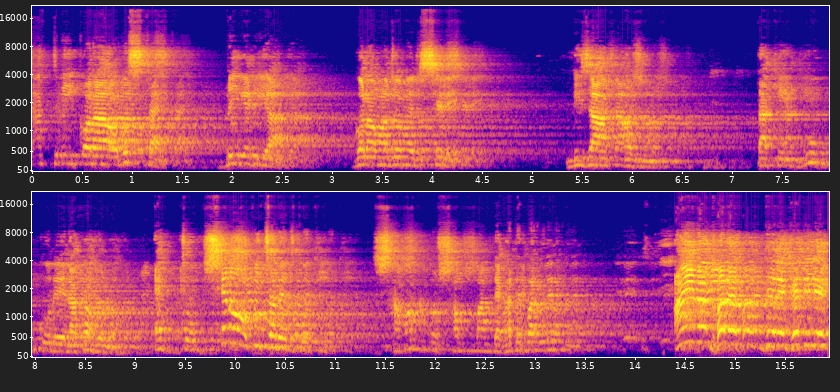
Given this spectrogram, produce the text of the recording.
চাকরি করা অবস্থায় ব্রিগেডিয়ার গোলাম আজমের ছেলে নিজাম আজমি, তাকে গুম করে রাখা হলো। একজন সেনা অফিসারের প্রতি সামান্য সম্মান দেখাতে পারলেন। আয়না ঘরের মধ্যে রেখে দিলেন।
